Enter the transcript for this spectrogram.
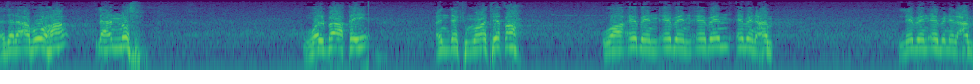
نزل أبوها لها النصف. والباقي عندك معتقة وابن ابن ابن ابن عم. لابن ابن العم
